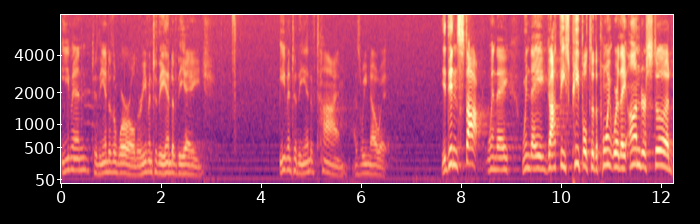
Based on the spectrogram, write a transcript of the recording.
even to the end of the world, or even to the end of the age, even to the end of time as we know it. It didn't stop when they, when they got these people to the point where they understood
